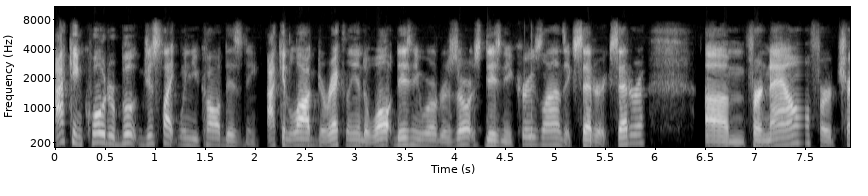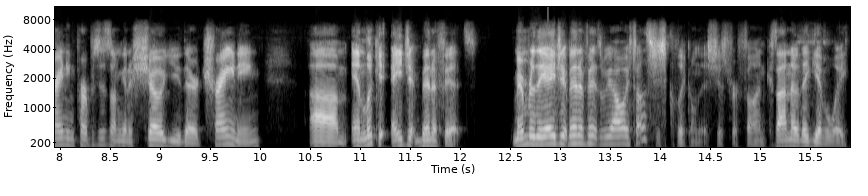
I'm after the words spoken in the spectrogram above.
I can quote or book just like when you call Disney. I can log directly into Walt Disney World Resorts, Disney Cruise Lines, etc., etc. Um, for now, for training purposes, I'm going to show you their training um, and look at agent benefits. Remember the agent benefits we always talk? Let's just click on this just for fun because I know they give away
